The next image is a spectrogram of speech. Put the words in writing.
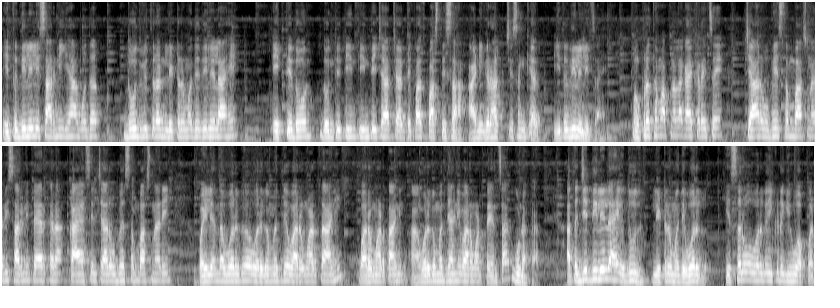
इथं दिलेली सारणी घ्या अगोदर. दूध वितरण लिटरमध्ये दिलेलं आहे. एक ते दोन दोन ते तीन तीन ते चार चार ते पाच पाच ते सहा आणि ग्राहकची संख्या इथं दिलेलीच आहे. मग प्रथम आपल्याला काय करायचं आहे चार उभे स्तंभ असणारी सारणी तयार करा. काय असेल चार उभे स्तंभ असणारी? पहिल्यांदा वर्ग वर्गमध्ये वारंवारता आणि वारंवारता आणि वर्गमध्ये आणि वारंवारता यांचा गुणाकार. आता जे दिलेलं आहे दूध लिटरमध्ये वर्ग हे सर्व वर्ग इकडे घेऊ आपण.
